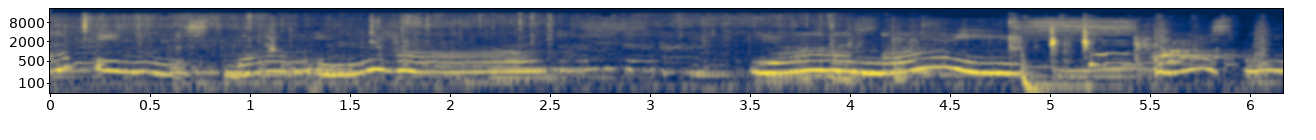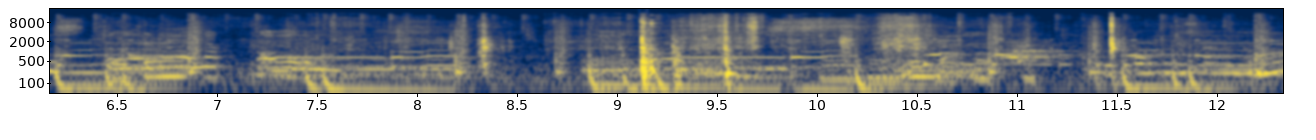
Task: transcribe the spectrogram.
natin yung isdang inihaw. Yan, nice. Nice, nice. Ito na anak tayo. Diba?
